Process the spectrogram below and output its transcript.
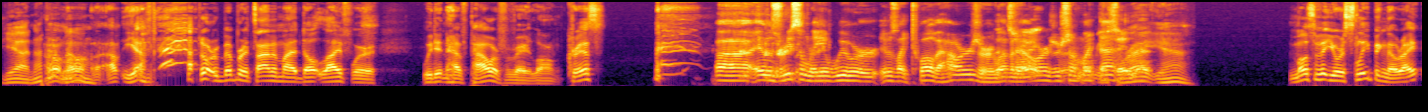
Yeah, not that I don't know. I, yeah, I don't remember a time in my adult life where we didn't have power for very long. Chris, Uh, it was recently. We were. It was like twelve hours or eleven right. hours or I something like that. saying Right? Yeah. most of it you were sleeping though, right?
